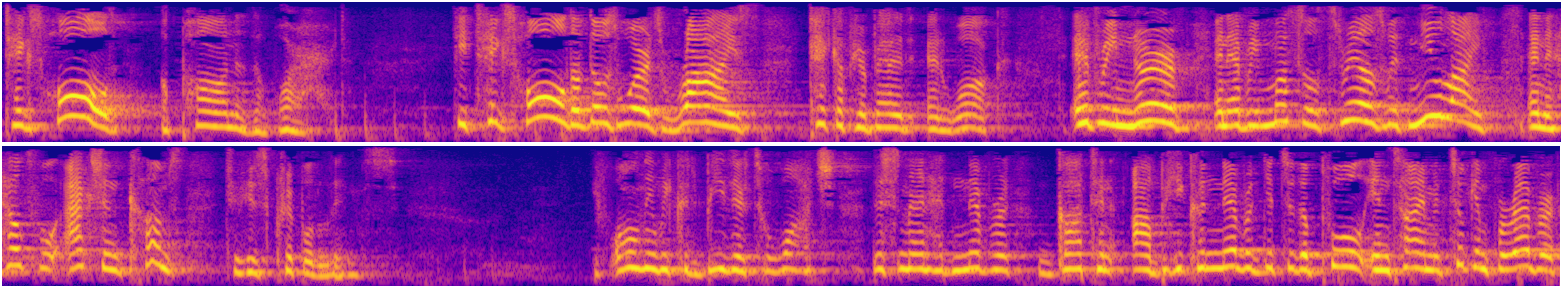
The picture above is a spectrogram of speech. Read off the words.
takes hold upon the word. He takes hold of those words rise, take up your bed and walk. Every nerve and every muscle thrills with new life, and healthful action comes to his crippled limbs. If only we could be there to watch. This man had never gotten up. He could never get to the pool in time. It took him forever.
